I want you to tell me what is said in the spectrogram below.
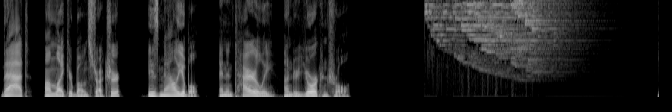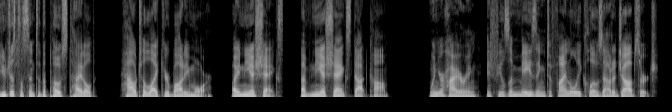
That, unlike your bone structure, is malleable and entirely under your control. You just listened to the post titled How to Like Your Body More by Nia Shanks of niashanks.com. When you're hiring, it feels amazing to finally close out a job search.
